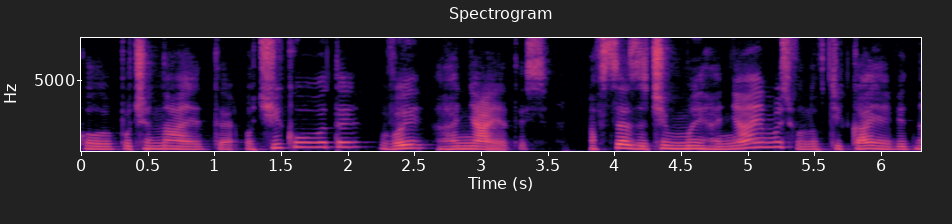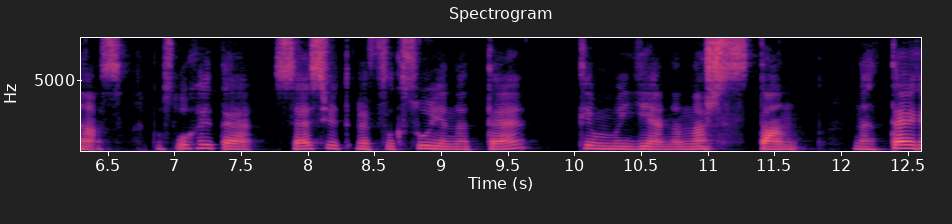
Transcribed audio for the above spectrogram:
коли ви починаєте очікувати, ви ганяєтесь. А все, за чим ми ганяємось, воно втікає від нас. Послухайте, всесвіт рефлексує на те, ким ми є, на наш стан, на те,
